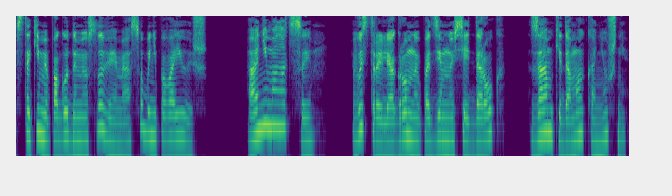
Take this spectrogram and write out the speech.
С такими погодными условиями особо не повоюешь. А они молодцы. Выстроили огромную подземную сеть дорог, замки, дома, конюшни.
